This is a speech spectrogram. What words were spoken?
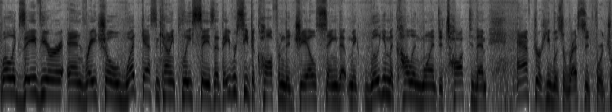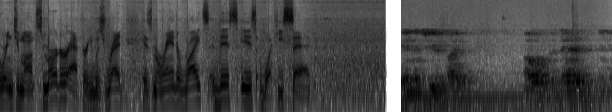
Well, Xavier and Rachel, what Gaston County Police say is that they received a call from the jail saying that Mc William McCullen wanted to talk to them after he was arrested for Jordan Dumont's murder, after he was read his Miranda rights. This is what he said. And then she was like, oh, Dad,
